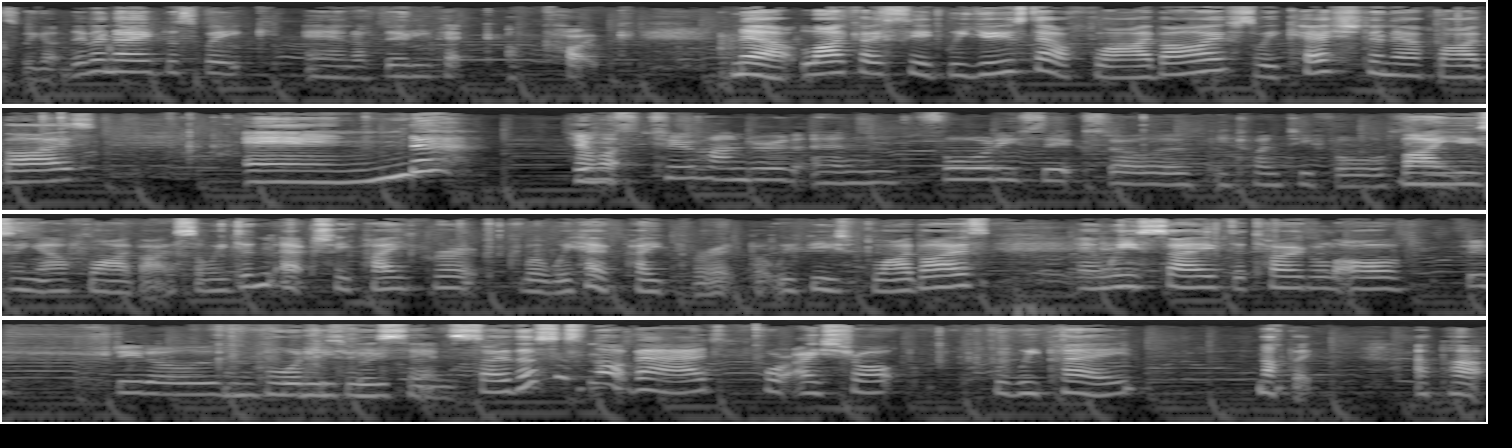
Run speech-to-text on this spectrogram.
So we got lemonade this week and a 30 pack of Coke. Now, like I said, we used our Flybuys, so we cashed in our Flybuys and It how was two hundred and forty-six dollars and twenty-four. by using our Flybuys. So we didn't actually pay for it. Well, we have paid for it, but we've used Flybuys and we saved a total of $50.43. So this is not bad for a shop where we pay nothing apart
